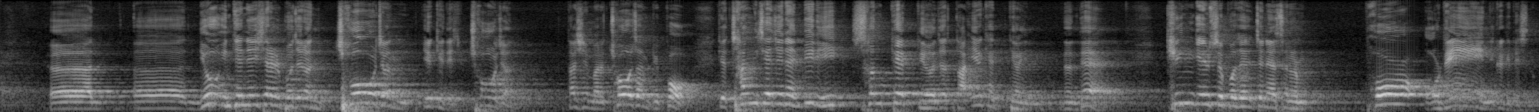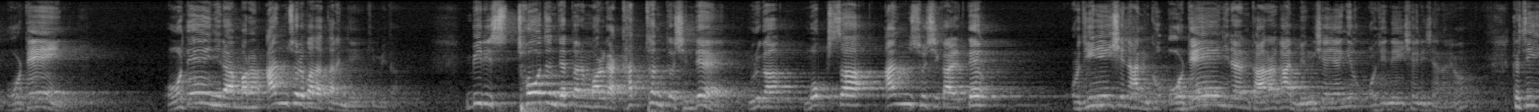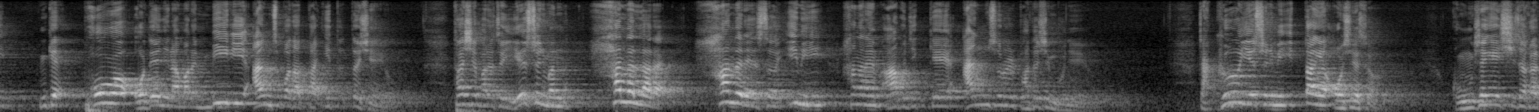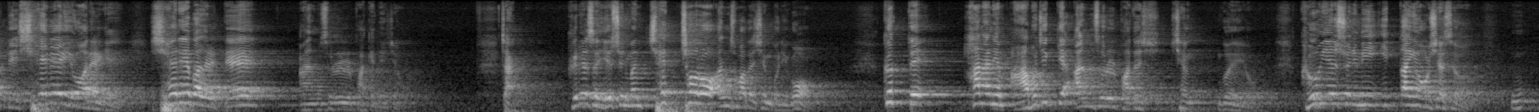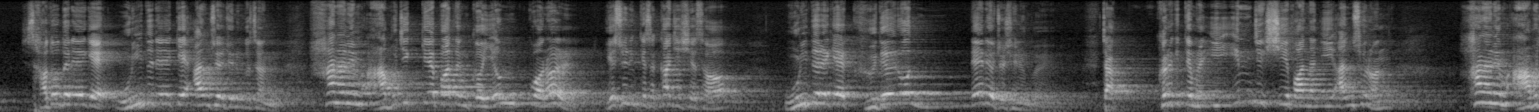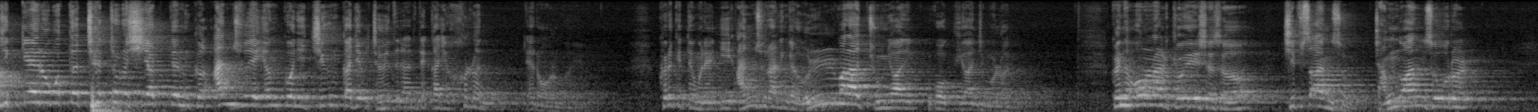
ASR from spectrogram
New International Version은 chosen 이렇게 되죠. chosen. 다시 말해 chosen before. 창세전에 미리 선택되어졌다 이렇게 되어 있는데 King James Version에서는 foreordained 이렇게 되어 있습니다. ordain. ordain이란 말은 안수를 받았다는 얘기입니다. 미리 초전됐다는 말과 같은 뜻인데 우리가 목사 안수식 할때 ordination 하는 그 ordain이라는 단어가 명시형이 ordination이잖아요. 그래서 이게 foreordain이라는 말은 미리 안수받았다 이 뜻이에요. 다시 말해서 예수님은 하늘나라 하늘에서 이미 하나님 아버지께 안수를 받으신 분이에요. 자, 그 예수님이 이 땅에 오셔서 공생에 시작할 때 세례 요한에게 세례 받을 때 안수를 받게 되죠. 자, 그래서 예수님은 최초로 안수 받으신 분이고 그때 하나님 아버지께 안수를 받으신 거예요. 그 예수님이 이 땅에 오셔서 사도들에게 우리들에게 안수해 주는 것은 하나님 아버지께 받은 그 영권을 예수님께서 가지셔서 우리들에게 그대로 내려주시는 거예요. 자, 그렇기 때문에 이 임직시 받는 이 안수는 하나님 아버지께로부터 최초로 시작된 그 안수의 영권이 지금까지 저희들한테까지 흘러내려오는 거예요. 그렇기 때문에 이 안수라는 게 얼마나 중요하고 귀한지 몰라요. 그런데 오늘날 교회에 있어서 집사 안수, 장로 안수를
